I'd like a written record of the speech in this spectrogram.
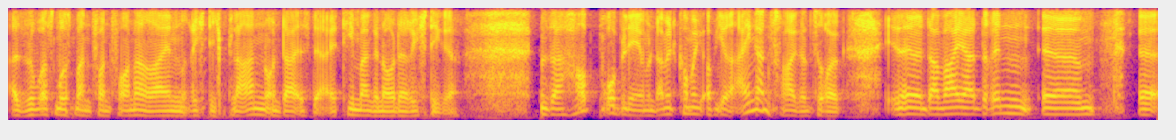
Also sowas muss man von vornherein richtig planen und da ist der IT-Mann genau der Richtige. Unser Hauptproblem, und damit komme ich auf Ihre Eingangsfrage zurück, äh, da war ja drin, ähm, äh,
